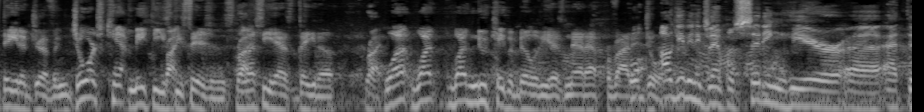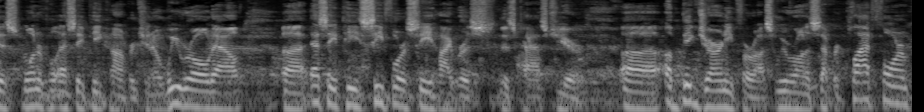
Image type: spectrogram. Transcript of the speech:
data driven? George can't make these Right. decisions Right. unless he has data. Right. What what what new capability has NetApp provided Well, George? I'll give you an example. Sitting here uh, at this wonderful SAP conference, you know, we rolled out uh, SAP C4C Hybris this past year. Uh, a big journey for us. We were on a separate platform.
